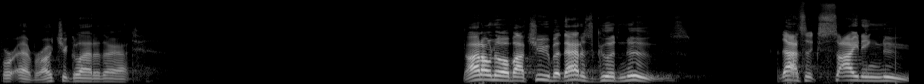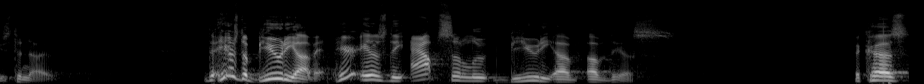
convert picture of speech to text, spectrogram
forever. Aren't you glad of that? I don't know about you, but that is good news. That's exciting news to know here's the beauty of it. Here is the absolute beauty of, of this. Because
